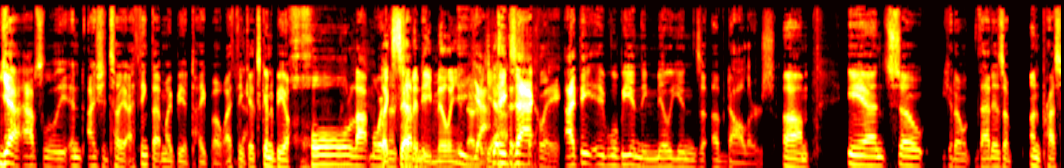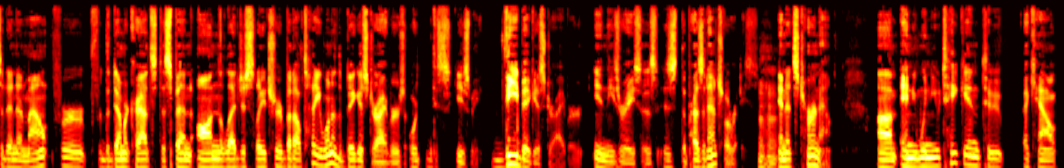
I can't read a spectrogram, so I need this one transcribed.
Yeah, absolutely. And I should tell you, I think that might be a typo. I think yeah. it's going to be a whole lot more like than 70 million. Yeah, yeah, exactly. I think it will be in the millions of dollars. Um, and so, you know, that is a unprecedented amount for, for the Democrats to spend on the legislature. But I'll tell you, one of the biggest drivers, or excuse me, the biggest driver in these races is the presidential race mm-hmm. and its turnout. Um, and when you take into account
